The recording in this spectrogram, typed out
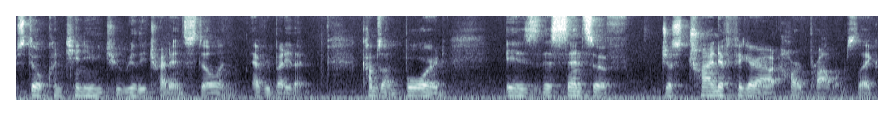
still continuing to really try to instill in everybody that comes on board is this sense of just trying to figure out hard problems. Like,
